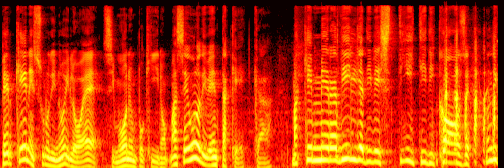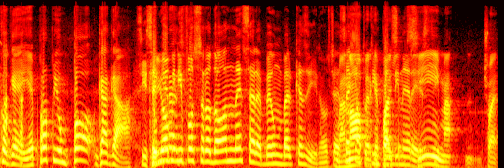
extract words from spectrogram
perché nessuno di noi lo è, Simone un pochino, ma se uno diventa checca, ma che meraviglia di vestiti, di cose, non dico gay, è proprio un po' gaga. Sì, se Che gli uomini meraviglia- fossero donne sarebbe un bel casino. Cioè, ma sai no, perché poi sì, ma cioè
